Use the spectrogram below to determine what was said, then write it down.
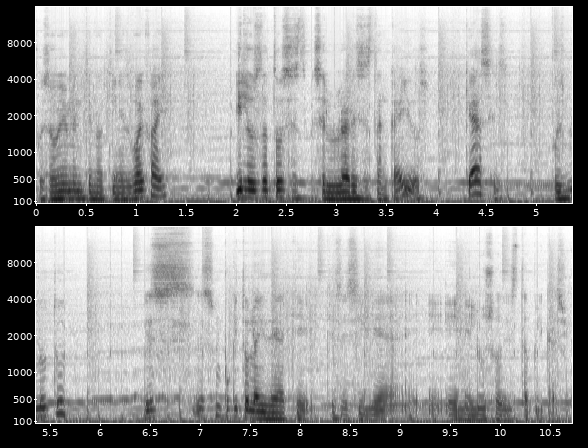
pues obviamente no tienes wifi y los datos celulares están caídos. ¿Qué haces? Pues Bluetooth. Es, un poquito la idea que, se sigue eh, en el uso de esta aplicación.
